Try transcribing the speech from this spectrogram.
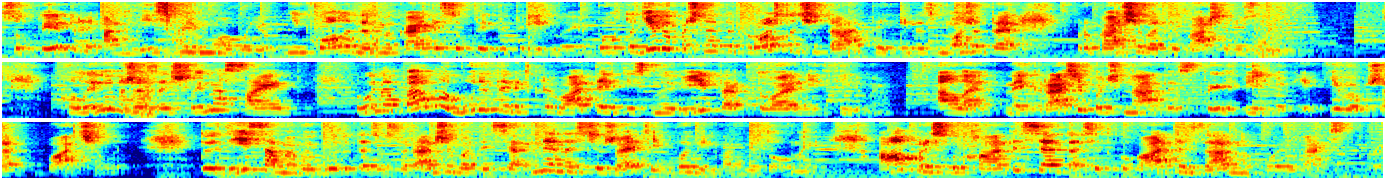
субтитри англійською мовою. Ніколи не вмикайте субтитри рідною, бо тоді ви почнете просто читати і не зможете прокачувати ваше розуміння. Коли ви вже зайшли на сайт, ви напевно будете відкривати якісь нові та актуальні фільми. Але найкраще починати з тих фільмів, які ви вже бачили. Тоді саме ви будете зосереджуватися не на сюжеті, бо він вам відомий, а прислухатися та слідкувати за новою лексикою.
